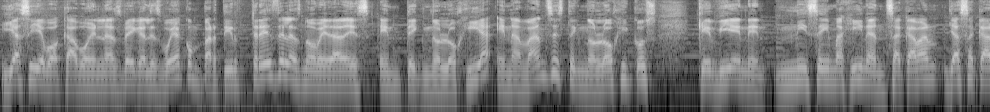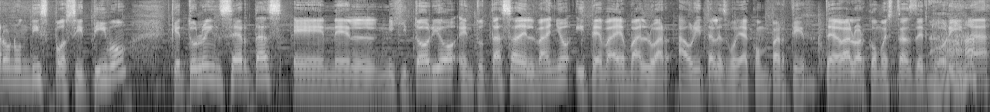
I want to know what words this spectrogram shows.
y ya se llevó a cabo en Las Vegas. Les voy a compartir tres de las novedades en tecnología, en avances tecnológicos que vienen, ni se imaginan. Sacaban, ya sacaron un dispositivo que tú lo insertas en el migitorio, en tu taza del baño y te va a evaluar. Ahorita les voy a compartir. Te va a evaluar cómo estás de tu orina,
